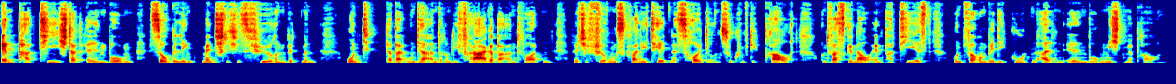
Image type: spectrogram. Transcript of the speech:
Empathie statt Ellenbogen, so gelingt menschliches Führen widmen und dabei unter anderem die Frage beantworten, welche Führungsqualitäten es heute und zukünftig braucht und was genau Empathie ist und warum wir die guten alten Ellenbogen nicht mehr brauchen.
